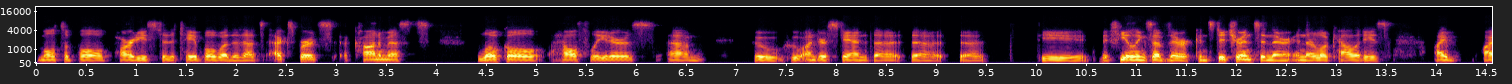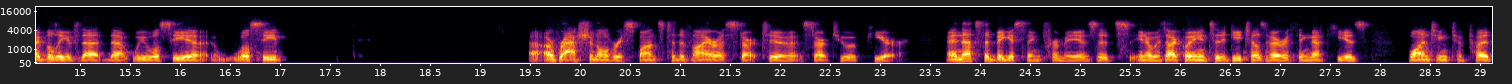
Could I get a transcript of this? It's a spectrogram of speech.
multiple parties to the table, whether that's experts, economists, local health leaders um, who, who understand the, the, the, the, the feelings of their constituents in their, in their localities. I, I believe that, that we will see, a, we'll see a rational response to the virus start to start to appear and that's the biggest thing for me is it's you know without going into the details of everything that he is wanting to put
